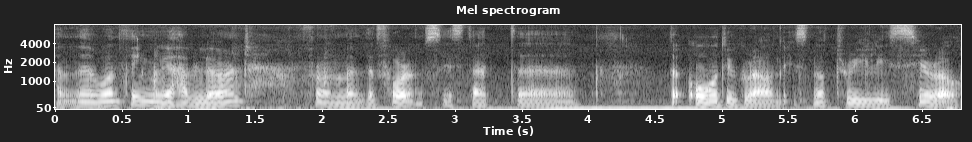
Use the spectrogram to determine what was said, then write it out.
And the one thing we have learned from the forums is that uh, the audio ground is not really zero.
